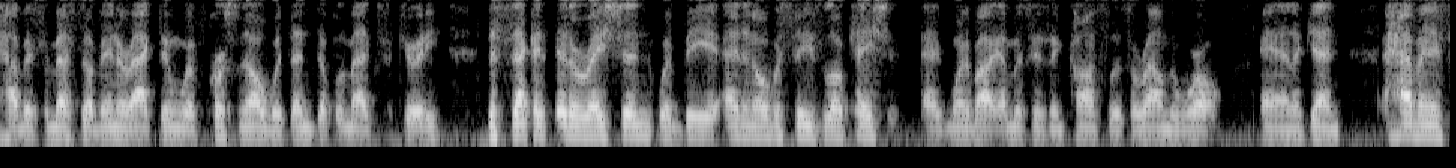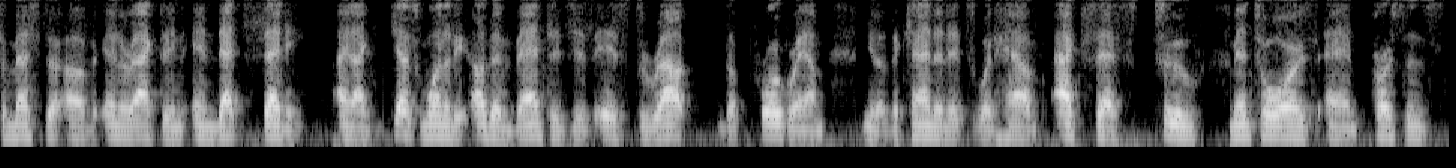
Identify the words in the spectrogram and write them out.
have a semester of interacting with personnel within diplomatic security. The second iteration would be at an overseas location at one of our embassies and consulates around the world. And again, having a semester of interacting in that setting. And I guess one of the other advantages is throughout the program, you know, the candidates would have access to mentors and persons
